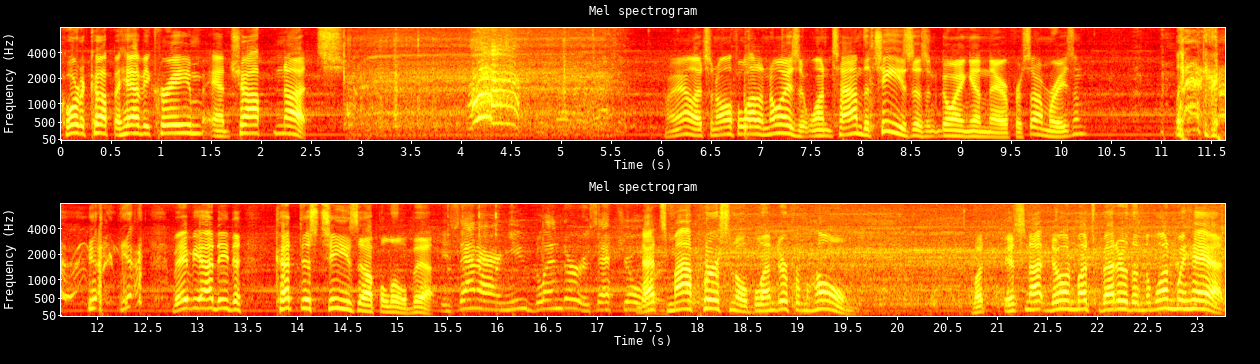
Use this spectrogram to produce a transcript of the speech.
quarter cup of heavy cream, and chopped nuts. Well, that's an awful lot of noise at one time. The cheese isn't going in there for some reason. Maybe I need to cut this cheese up a little bit. Is that our new blender or is that yours? That's my personal blender from home. But it's not doing much better than the one we had.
